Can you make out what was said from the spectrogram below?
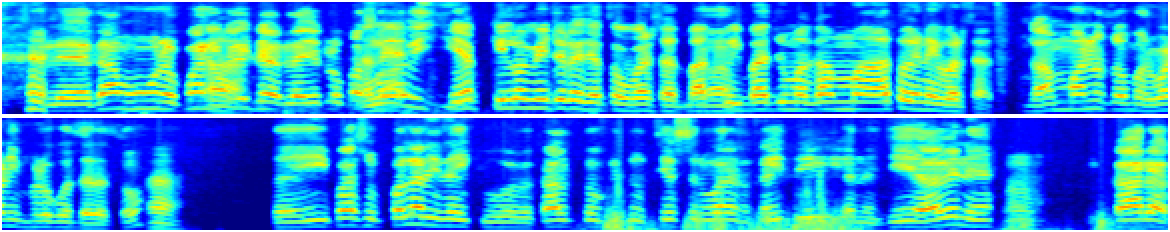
એટલે ગામ હું પાણી કાઢ્યા એટલે એટલો પાછો આવી ગયો. એક કિલોમીટર જ હતો વરસાદ બાકી બાજુમાં ગામમાં હતો નહીં વરસાદ? ગામમાં નતો અમારે વાણી ફળકો હતો. હા. તો એ પાછું પલારી નાખ્યું. હવે કાલ તો કીધું થેસર વાળાને કહી દઈ અને જે આવે ને. કારા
